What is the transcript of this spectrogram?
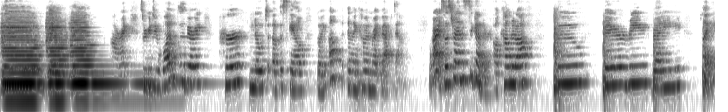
blueberry. All right, so we're gonna do one blueberry per note of the scale going up and then coming right back down. All right, so let's try this together. I'll count it off. Blue, berry, ready, play.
